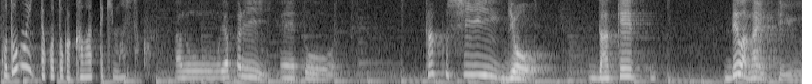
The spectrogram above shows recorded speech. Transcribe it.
こうどういったことが変わってきましたか？あのやっぱり、えーと、タクシー業だけではないっていう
